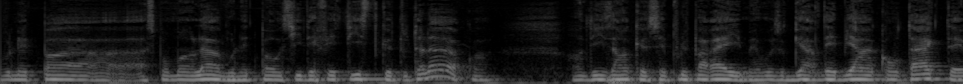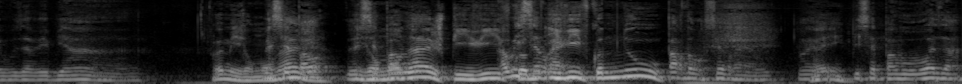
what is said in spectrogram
vous n'êtes pas à ce moment-là, vous n'êtes pas aussi défaitiste que tout à l'heure, quoi. En disant que c'est plus pareil, mais vous gardez bien un contact et vous avez bien. euh, Oui, mais ils ont mon Mais âge. pas- mais ils ont mon vous. âge, puis ils vivent, Ah oui, comme, ils vivent comme nous. Pardon, c'est vrai, oui. Oui. Oui. Puis c'est pas vos voisins.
